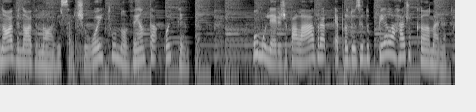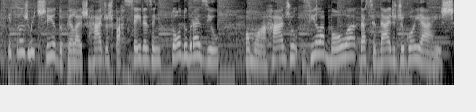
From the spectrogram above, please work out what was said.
999 78 90 80. O Mulheres de Palavra é produzido pela Rádio Câmara e transmitido pelas rádios parceiras em todo o Brasil, como a Rádio Vila Boa, da cidade de Goiás.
